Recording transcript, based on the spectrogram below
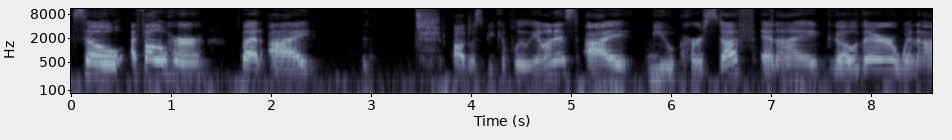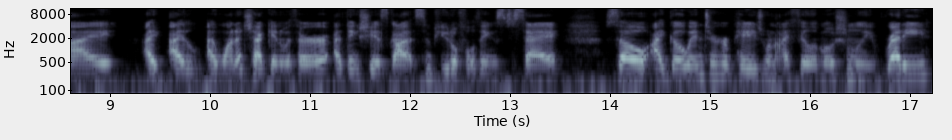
So I follow her but I I'll just be completely honest. I mute her stuff and I go there when I I I, I want to check in with her. I think she has got some beautiful things to say. So I go into her page when I feel emotionally ready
